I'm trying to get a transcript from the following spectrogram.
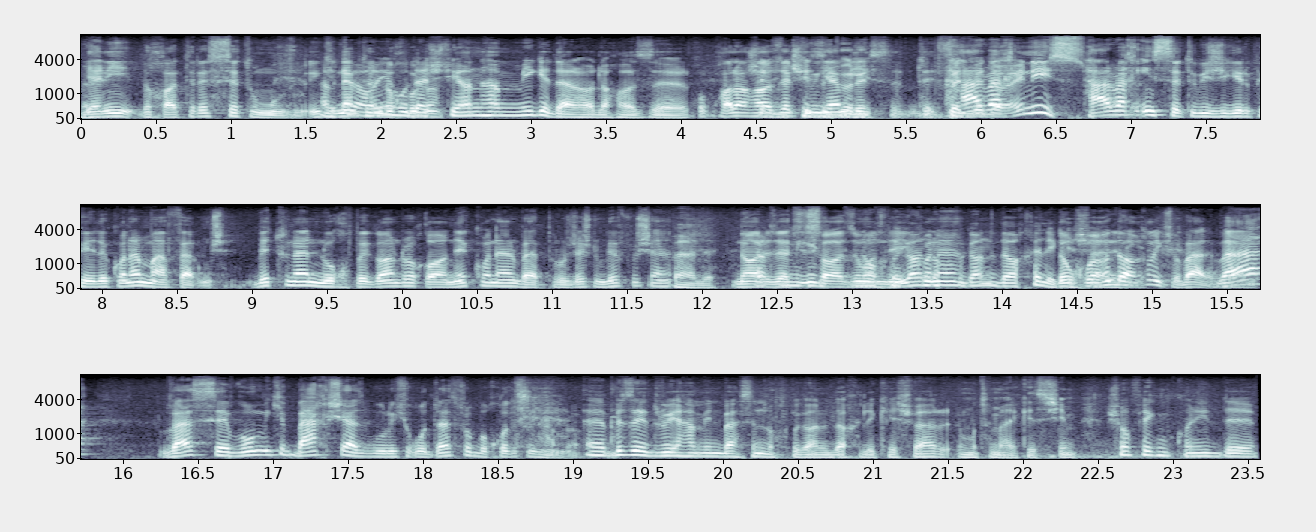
بله. یعنی به خاطر سه تا موضوع. اینکه نمی‌تونه هودشتیان هم میگه در حال حاضر. خب حالا حاضر که میگم هر وقت نیست. هر وقت این سه تا ویژگی رو پیدا کنن موفق میشن. بتونن نخبگان رو قانع کنن و پروژهشون بفروشن. بله. نارضایتی سازماندهی کنن نخبگان داخل کشور نخبگان داخل کشور. بله. بله. و سومی که بخشی از بروک قدرت رو به خودشون همراه بذارید روی همین بحث نخبگان داخل کشور متمرکز شیم. شما فکر می‌کنید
